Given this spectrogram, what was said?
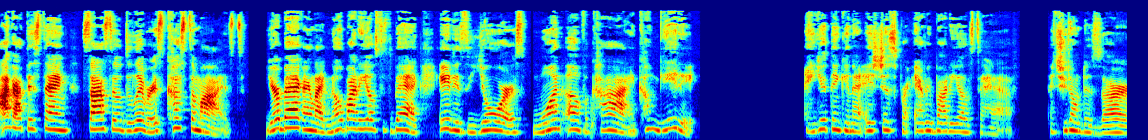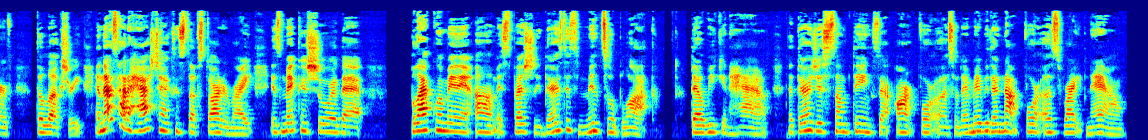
I got this thing signed, sealed, delivered. It's customized. Your bag ain't like nobody else's bag. It is yours, one of a kind. Come get it. And you're thinking that it's just for everybody else to have, that you don't deserve the luxury. And that's how the hashtags and stuff started, right? Is making sure that black women, um, especially, there's this mental block that we can have that there are just some things that aren't for us or that maybe they're not for us right now.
